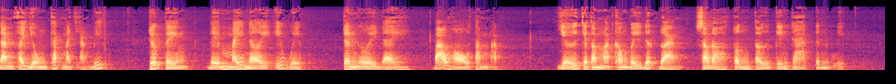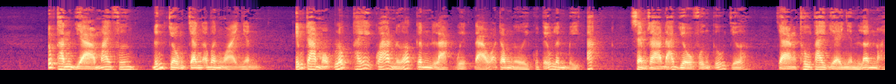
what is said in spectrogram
Đành phải dùng cách mà chàng biết. Trước tiên điểm mấy nơi yếu quyệt trên người để bảo hộ tâm mạch, giữ cho tâm mạch không bị đứt đoạn, sau đó tuần tự kiểm tra kinh quyệt. Trúc Thanh và Mai Phương đứng chôn chân ở bên ngoài nhìn, kiểm tra một lúc thấy quá nửa kinh lạc quyệt đạo ở trong người của Tiểu Linh bị tắt, xem ra đã vô phương cứu chữa. Chàng thu tay về nhìn lên nói,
